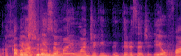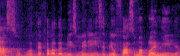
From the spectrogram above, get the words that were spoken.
acaba eu misturando acho que isso muito. é uma, uma, dica interessante. Eu faço, vou até falar da minha experiência, uhum. eu faço uma planilha.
